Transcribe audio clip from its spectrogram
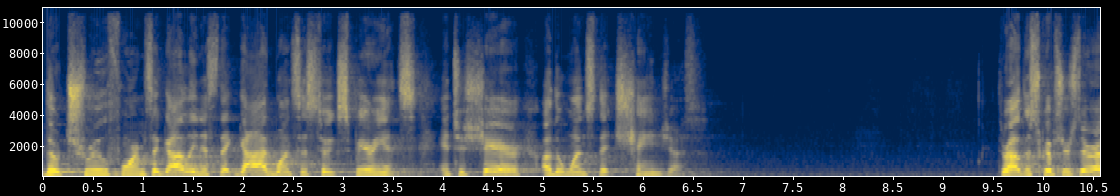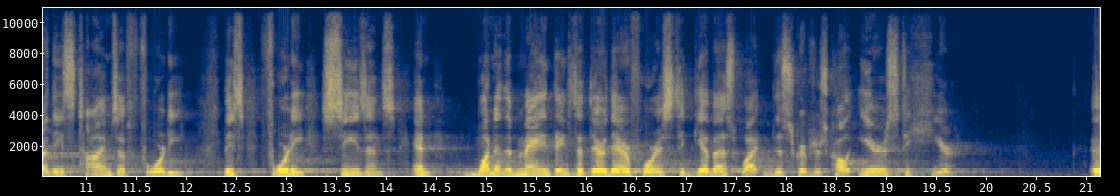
the true forms of godliness that God wants us to experience and to share are the ones that change us. Throughout the scriptures, there are these times of 40, these 40 seasons. And one of the main things that they're there for is to give us what the scriptures call ears to hear. Uh,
